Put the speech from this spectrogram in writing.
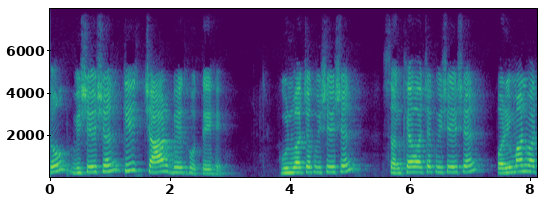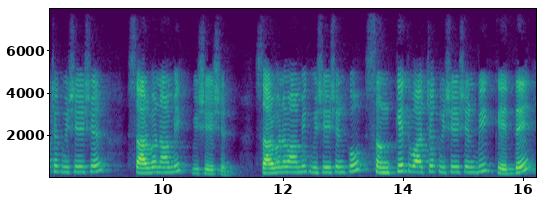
तो विशेषण के चार भेद होते हैं। गुणवाचक विशेषण, संख्यावाचक विशेषण, परिमाणवाचक विशेषण, सार्वनामिक विशेषण। सार्वनामिक विशेषण को संकेतवाचक विशेषण भी कहते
